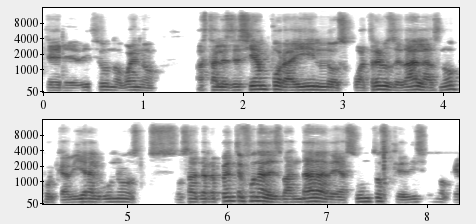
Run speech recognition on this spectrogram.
que dice uno, bueno, hasta les decían por ahí los cuatreros de Dallas, ¿no? Porque había algunos, o sea, de repente fue una desbandada de asuntos que dice uno que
